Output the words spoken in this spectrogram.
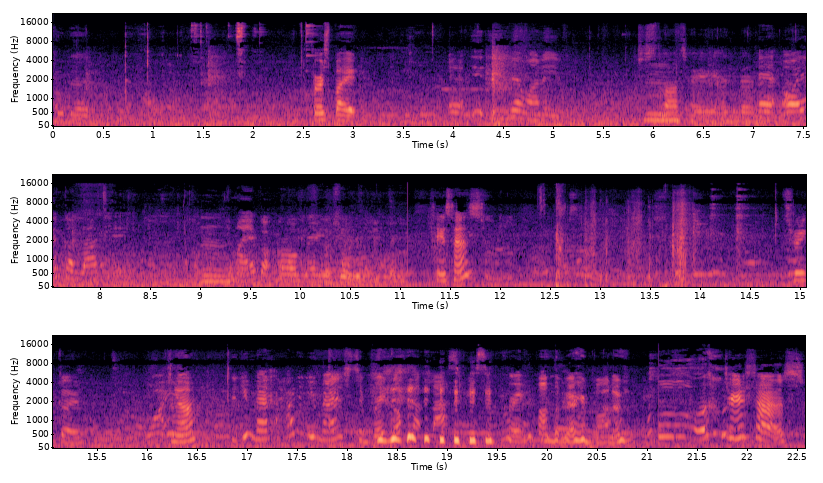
So good. First bite. 诶咩话你要？ Just latte and then 诶我一个 latte， Mm. 同埋一个 Earl Grey 嘅 Taste test? It's really good. Why? Yeah? Did you man? How did you manage to break off that last piece of crepe on the very bottom? Taste test.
